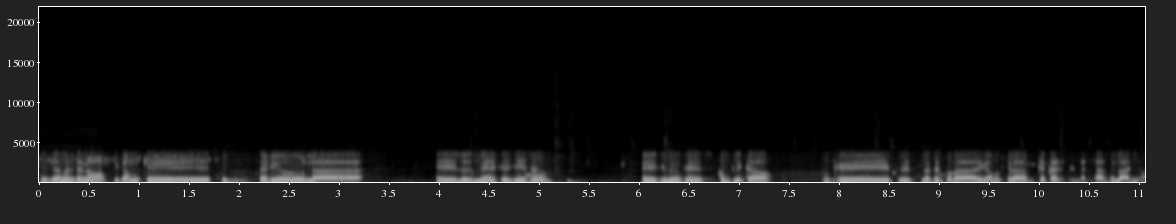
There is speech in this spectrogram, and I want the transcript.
sinceramente no. Digamos que el periodo, la, eh, los meses y eso, eh, yo creo que es complicado, porque pues la temporada, digamos que era ya casi finalizando el año.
